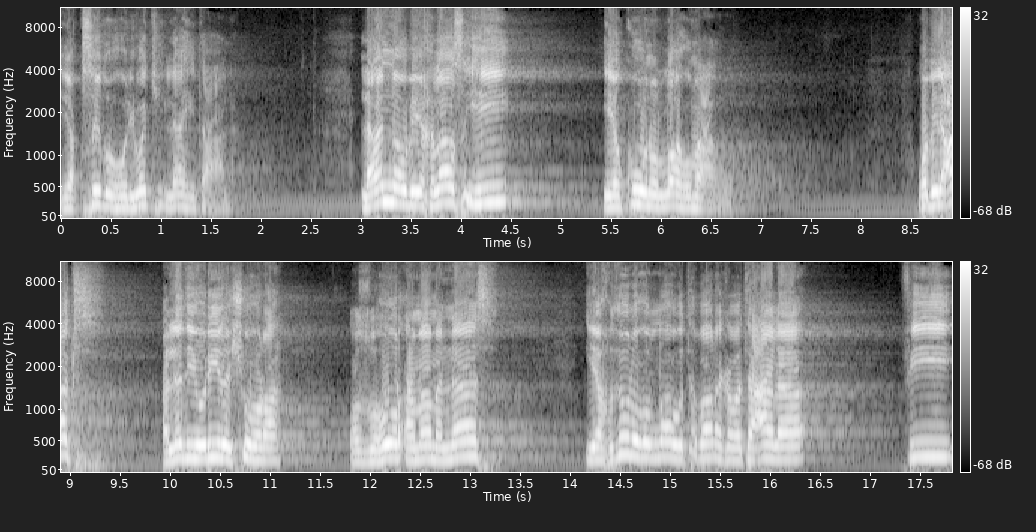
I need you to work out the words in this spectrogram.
يقصده لوجه الله تعالى لأنه بإخلاصه يكون الله معه. وبالعكس الذي يريد الشهرة والظهور أمام الناس يخذله الله تبارك وتعالى في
